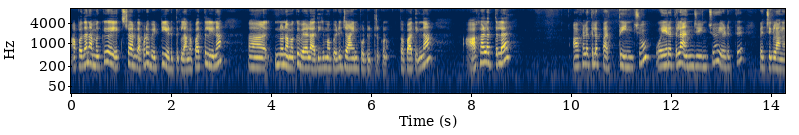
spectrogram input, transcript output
அப்போ தான் நமக்கு எக்ஸ்ட்ரா இருந்தால் கூட வெட்டி எடுத்துக்கலாங்க. பத்துலேனா இன்னும் நமக்கு வேலை அதிகமாக போய்ட்டு ஜாயின் போட்டுட்ருக்கணும். இப்போ பார்த்திங்கன்னா அகலத்தில் அகலத்தில் பத்து இன்ச்சும் உயரத்தில் அஞ்சு இன்ச்சும் எடுத்து வச்சுக்கலாங்க.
